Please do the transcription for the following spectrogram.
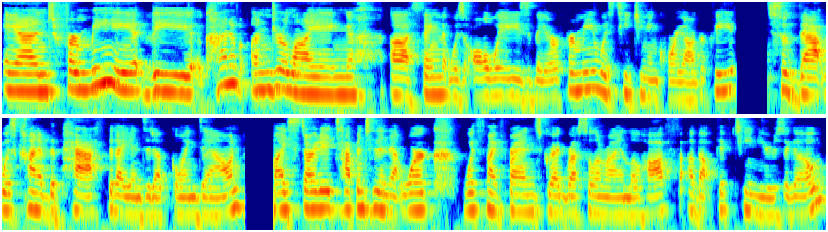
And for me, the kind of underlying uh, thing that was always there for me was teaching and choreography. So that was kind of the path that I ended up going down. I started Tap Into the Network with my friends Greg Russell and Ryan Lohoff about 15 years ago.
